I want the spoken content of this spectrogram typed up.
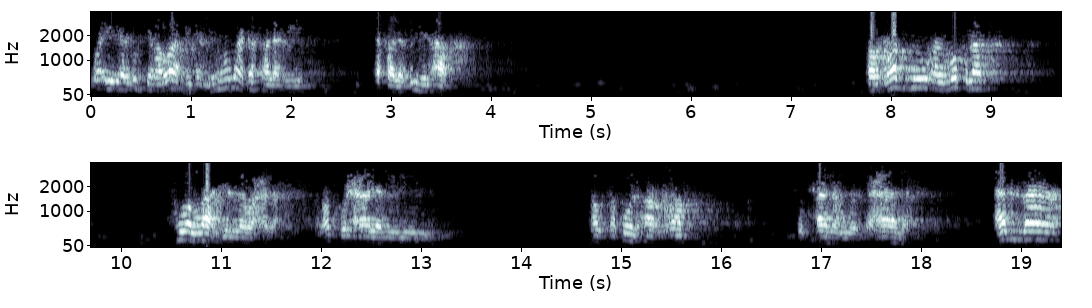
وإذا ذكر واحدا منهما دخل فيه دخل فيه الآخر الرب المطلق هو الله جل وعلا. رب العالمين. أو تقول الرب سبحانه وتعالى. أما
